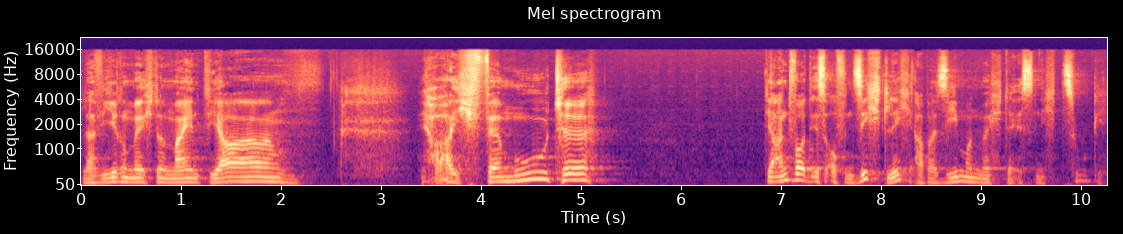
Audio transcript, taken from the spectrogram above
lavieren möchte und meint, ja, ja, ich vermute. Die Antwort ist offensichtlich, aber Simon möchte es nicht zugeben.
